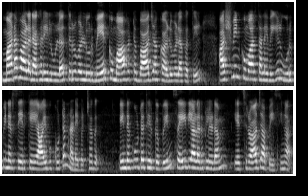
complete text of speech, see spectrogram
மணவாள நகரில் உள்ள திருவள்ளூர் மேற்கு மாவட்ட பாஜக அலுவலகத்தில் அஸ்வின் குமார் தலைமையில் உறுப்பினர் சேர்க்கை ஆய்வுக் கூட்டம் நடைபெற்றது. இந்த கூட்டத்திற்கு பின் செய்தியாளர்களிடம் எச். ராஜா பேசினார்.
